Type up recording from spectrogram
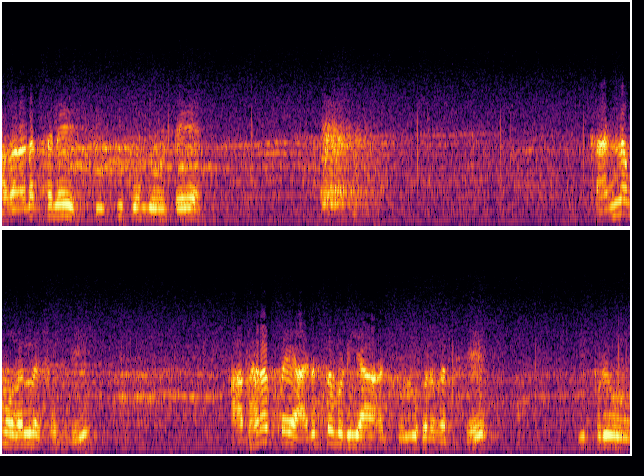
அவரிடத்திலே சிக்கி கொண்டு விட்டேன். கண்ணை முதல்ல சொல்லி அதரத்தை அடுத்தபடியாக சொல்லுகிறதற்கு இப்படி ஒரு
